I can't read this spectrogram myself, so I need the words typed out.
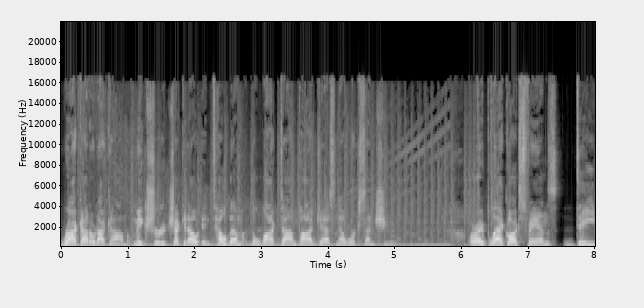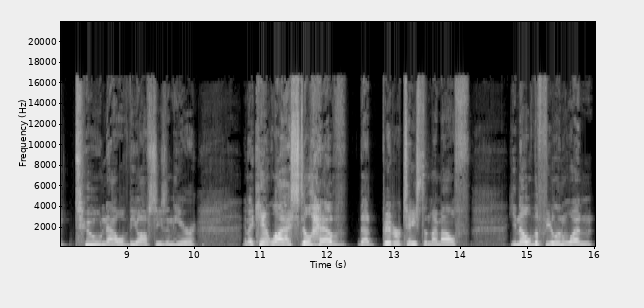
RockAuto.com. Make sure to check it out and tell them the Locked On Podcast Network sent you. All right, Blackhawks fans, day two now of the offseason here. And I can't lie, I still have that bitter taste in my mouth. You know the feeling when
